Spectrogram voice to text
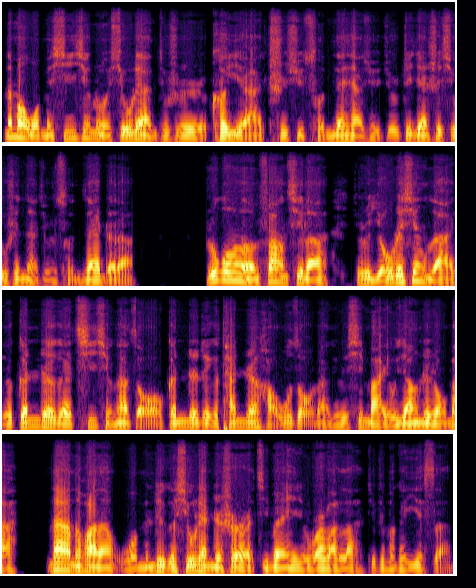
那么我们心性这种修炼就是可以啊，持续存在下去，就是这件事修身呢，就是存在着的。如果我们放弃了，就是由着性子啊，就跟这个七情啊走，跟着这个贪嗔好恶走呢，就是信马由缰这种吧。那样的话呢，我们这个修炼这事儿基本上也就玩完了，就这么个意思。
